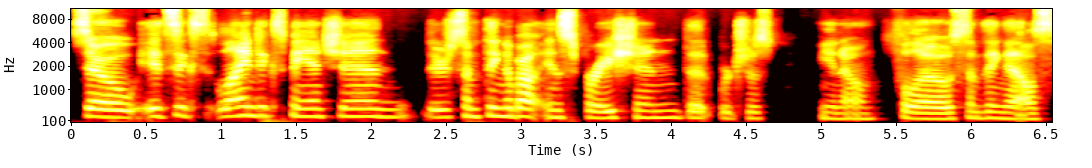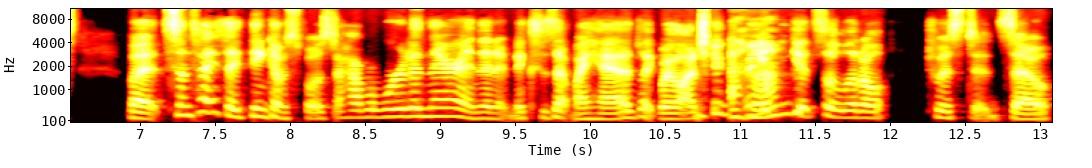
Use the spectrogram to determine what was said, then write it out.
So it's ex- lined expansion. There's something about inspiration that we're just, you know, flow, something else but sometimes I think I'm supposed to have a word in there and then it mixes up my head. Like my logic uh-huh. gets a little twisted. So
